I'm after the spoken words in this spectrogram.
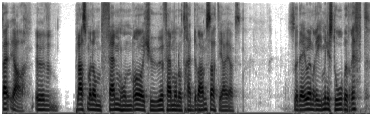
eh, ja, plass mellom 520-530 ansatte i Ajax. Så det er jo en rimelig stor bedrift.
